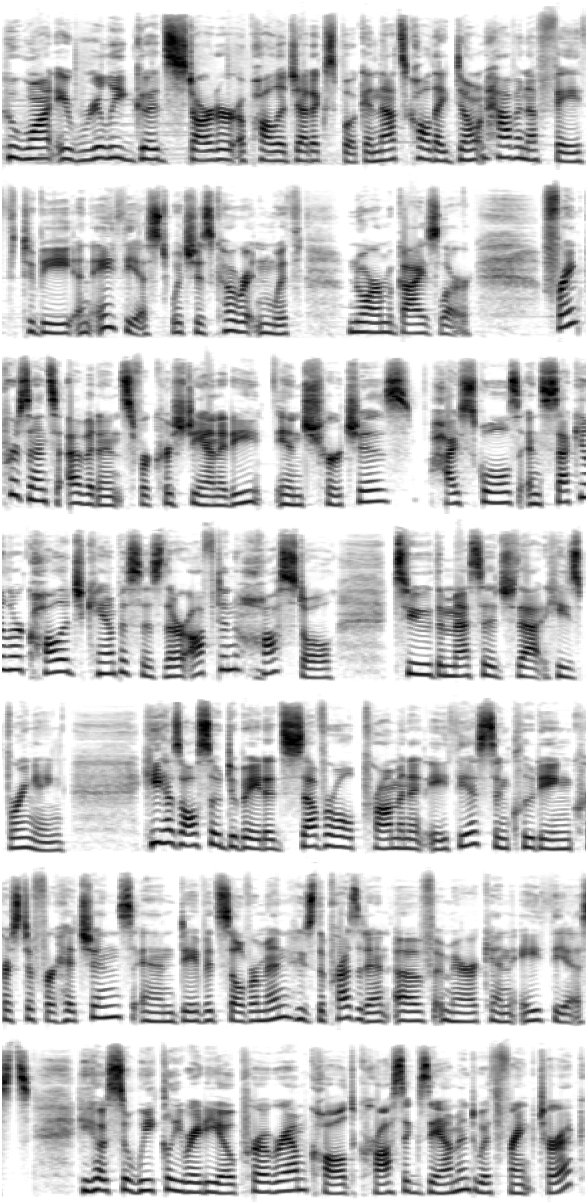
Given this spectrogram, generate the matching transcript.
who want a really good starter apologetics book, and that's called I Don't Have Enough Faith to Be an Atheist, which is co written with Norm Geisler. Frank presents evidence for Christianity in churches, high schools, and secular college campuses that are often hostile to the message that he's bringing. He has also debated several prominent atheists, including Christopher Hitchens and David Silverman, who's the president of American Atheists. He hosts a weekly radio program called Cross Examined with Frank Turek,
